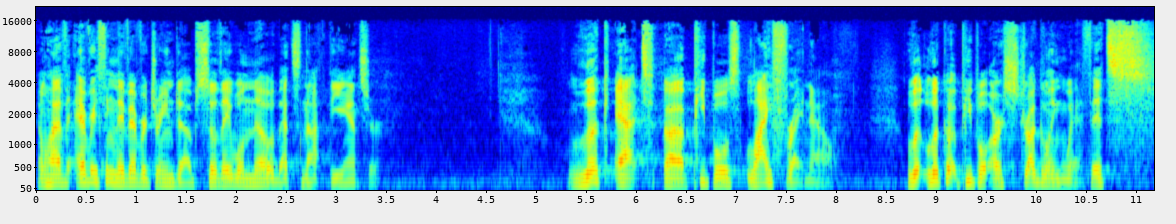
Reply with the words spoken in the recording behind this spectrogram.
and will have everything they've ever dreamed of so they will know that's not the answer. Look at uh, people's life right now. Look, look what people are struggling with. It's,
